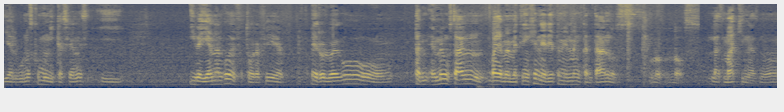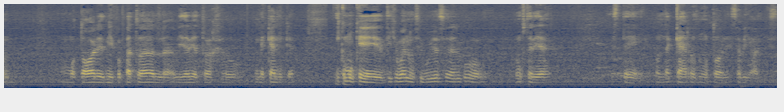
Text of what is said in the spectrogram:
y algunas comunicaciones, y, y veían algo de fotografía. Pero luego, también me gustaban, vaya, me metí en ingeniería, también me encantaban los, los, los- las máquinas, ¿no? Motores, mi papá toda la vida había trabajado en mecánica. Y como que dije, bueno, si voy a hacer algo, me gustaría, este, onda carros, motores, aviones.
